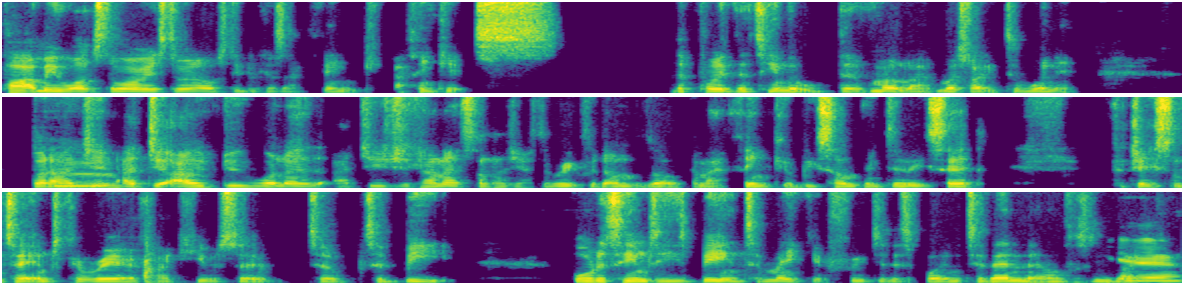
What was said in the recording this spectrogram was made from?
part of me wants the Warriors to win, obviously, because I think I think it's they're probably the team that they're most, like, most likely to win it. But I do, I do, I do want to. I do just kind of sometimes you have to root for the underdog, and I think it'll be something to be said for Jayson Tatum's career if like he was to to to beat all the teams he's beaten to make it through to this point, to then obviously like, Yeah,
